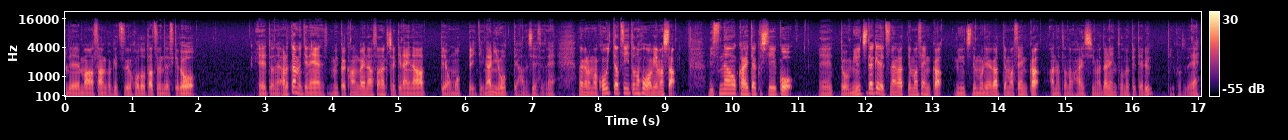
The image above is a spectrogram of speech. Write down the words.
で、まあ、3ヶ月ほど経つんですけど、えっ、ー、とね、改めてね、もう一回考え直さなくちゃいけないなって思っていて、何をって話ですよね。だからまあ、こういったツイートの方を上げました。リスナーを開拓していこう。えー、っと、身内だけで繋がってませんか？身内で盛り上がってませんか？あなたの配信は誰に届けてる？っていうことでね、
